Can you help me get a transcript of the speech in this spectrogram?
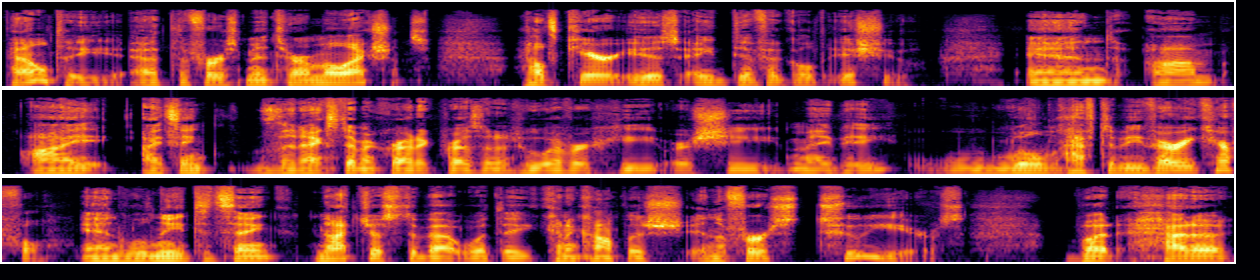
penalty at the first midterm elections. Health care is a difficult issue. And um, I, I think the next Democratic president, whoever he or she may be, will have to be very careful and will need to think not just about what they can accomplish in the first two years, but how to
